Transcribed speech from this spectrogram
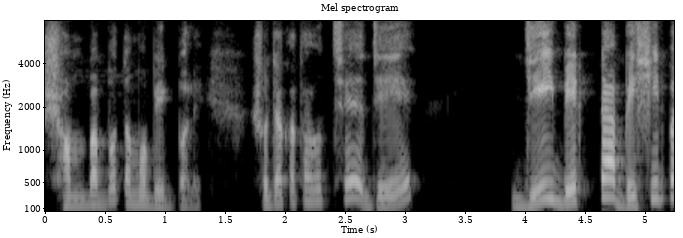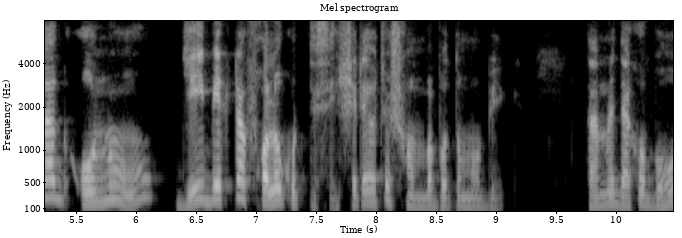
সম্ভাব্যতম বেগ বলে। সোজা কথা হচ্ছে যে, যেই বেগটা বেশিরভাগ অণু, যেই বেগটা ফলো করতেছে, সেটাই হচ্ছে সম্ভাব্যতম বেগ। তার মানে দেখো বহু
